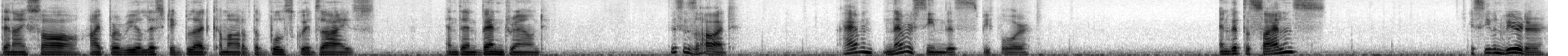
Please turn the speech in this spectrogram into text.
Then I saw hyper-realistic blood come out of the bull squid's eyes. And then Ben drowned. This is odd. I haven't never seen this before. And with the silence, it's even weirder.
